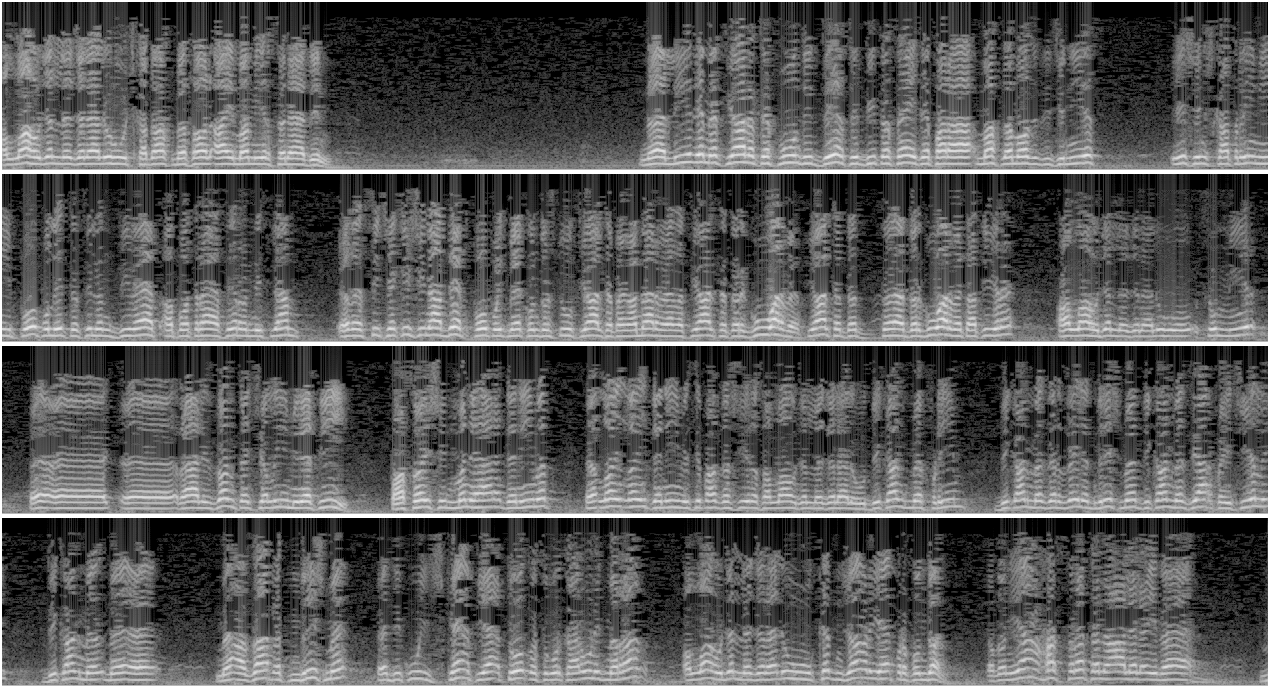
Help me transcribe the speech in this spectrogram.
الله جل جلاله Allahu بثان آي ممير dash në lidhje me fjalët e fundit derës i ditës e para mas namazit i gjenies, ishin shkatrimi i popullit të cilën di vetë apo tre e thirën në islam, edhe si që kishin adet popullit me kundushtu fjalë të pengamerve edhe fjalë të dërguarve, fjalë të, të dërguarve të atyre, Allahu Gjelle Gjelaluhu shumë mirë, e, e, e, realizon të qëlimin e ti, paso ishin më njëherë denimet, e loj loj dënimi si pas dëshirës Allahu Gjelle Gjelaluhu, dikant me frimë, dikan me zerzele ndrishme, ndryshme, dikan me zjarë për i qieli, dikan me, me, e, me azabet të ndryshme, e dikuj shkepje tokës kur karunit me radhë, Allahu gjëlle gjëralu hu këtë njarje për fundon. Ka thonë, ja hasratën ale l'ibad,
